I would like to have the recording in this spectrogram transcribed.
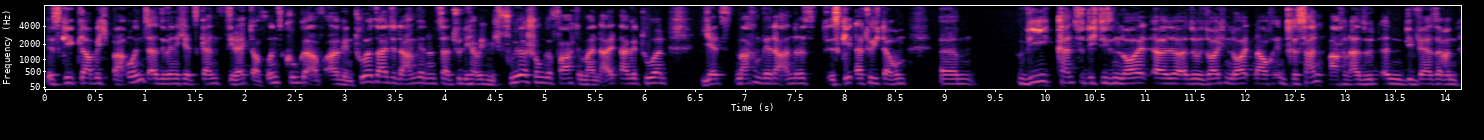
es geht, glaube ich, bei uns, also wenn ich jetzt ganz direkt auf uns gucke, auf Agenturseite, da haben wir uns natürlich, habe ich mich früher schon gefragt in meinen alten Agenturen, jetzt machen wir da anderes. Es geht natürlich darum, ähm, wie kannst du dich diesen Leuten, also, also solchen Leuten auch interessant machen, also diverseren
